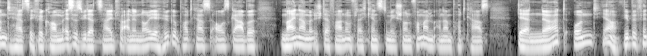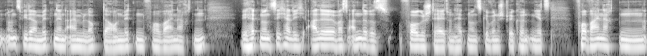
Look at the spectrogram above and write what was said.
Und herzlich willkommen. Es ist wieder Zeit für eine neue Hüge Podcast Ausgabe. Mein Name ist Stefan und vielleicht kennst du mich schon von meinem anderen Podcast, der Nerd. Und ja, wir befinden uns wieder mitten in einem Lockdown, mitten vor Weihnachten. Wir hätten uns sicherlich alle was anderes vorgestellt und hätten uns gewünscht, wir könnten jetzt vor Weihnachten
